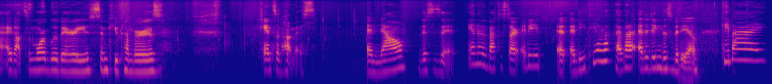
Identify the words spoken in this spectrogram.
I got some more blueberries, some cucumbers, and some hummus. And now this is it. And I'm about to start edit, editing this video. Okay, bye!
